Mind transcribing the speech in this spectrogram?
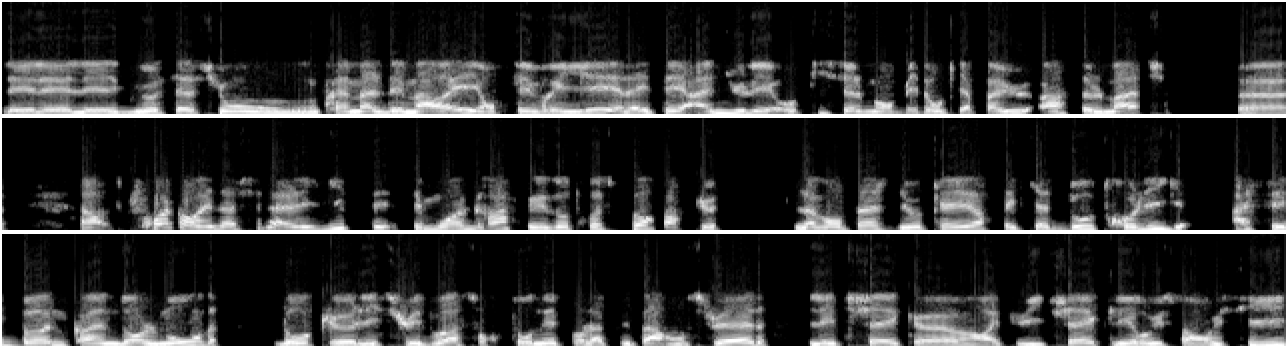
les, les, les, négociations ont très mal démarré et en février, elle a été annulée officiellement. Mais donc, il n'y a pas eu un seul match. Euh, alors, je crois qu'en NHL, à la limite, c'est moins grave que les autres sports parce que l'avantage des hockeyeurs, c'est qu'il y a d'autres ligues assez bonnes quand même dans le monde. Donc, euh, les Suédois sont retournés pour la plupart en Suède, les Tchèques euh, en République tchèque, les Russes en Russie.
